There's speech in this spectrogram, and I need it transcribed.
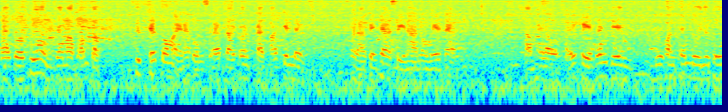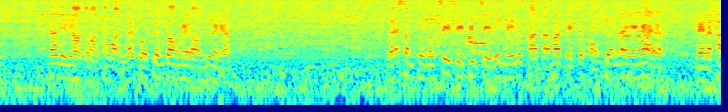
และตัวเครื่องยังมาพร้อมกับซิปเซตตัวใหม่นะครับผม Snapdragon 8 Plus Gen 1ขนาดเพียงแค่ 4 นาโนเมตรนะครับทำให้เราใช้เฟซเล่นเกม ดูคอนเทนต์ดู YouTube ได้ยาวๆตลอดทั้งวัน และตัวเครื่องกล้องไม่ร้อนด้วยนะครับ และ Samsung Galaxy C Flip 4รุ่นนี้ลูกค้าสามารถเป็นเจ้าของเครื่องได้ง่ายๆนะครับในราคา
